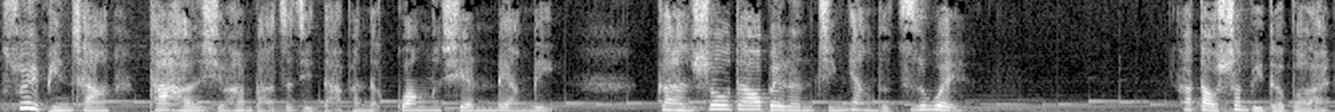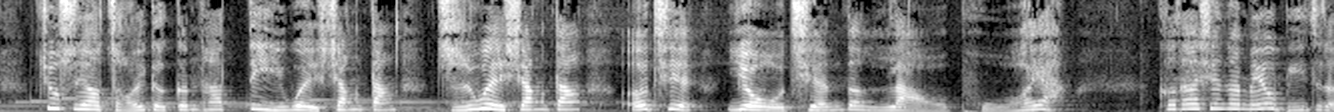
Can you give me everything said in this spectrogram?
所以平常他很喜欢把自己打扮的光鲜亮丽，感受到被人敬仰的滋味。他到圣彼得堡来，就是要找一个跟他地位相当、职位相当，而且有钱的老婆呀。可他现在没有鼻子了，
